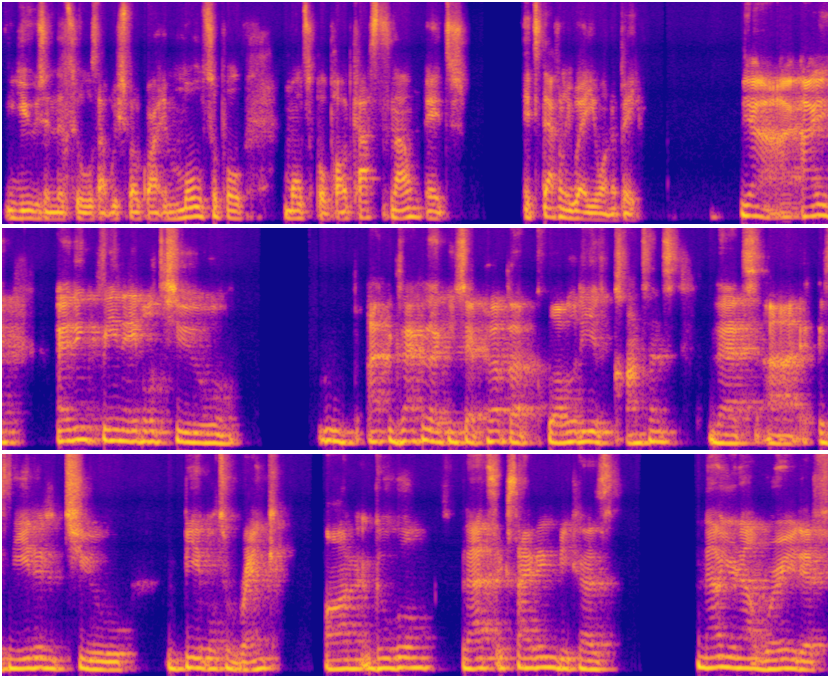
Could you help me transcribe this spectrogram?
using the tools that we spoke about in multiple, multiple podcasts now. It's it's definitely where you want to be. Yeah, I I think being able to exactly like you said, put up the quality of content that uh, is needed to be able to rank on Google. That's exciting because now you're not worried if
